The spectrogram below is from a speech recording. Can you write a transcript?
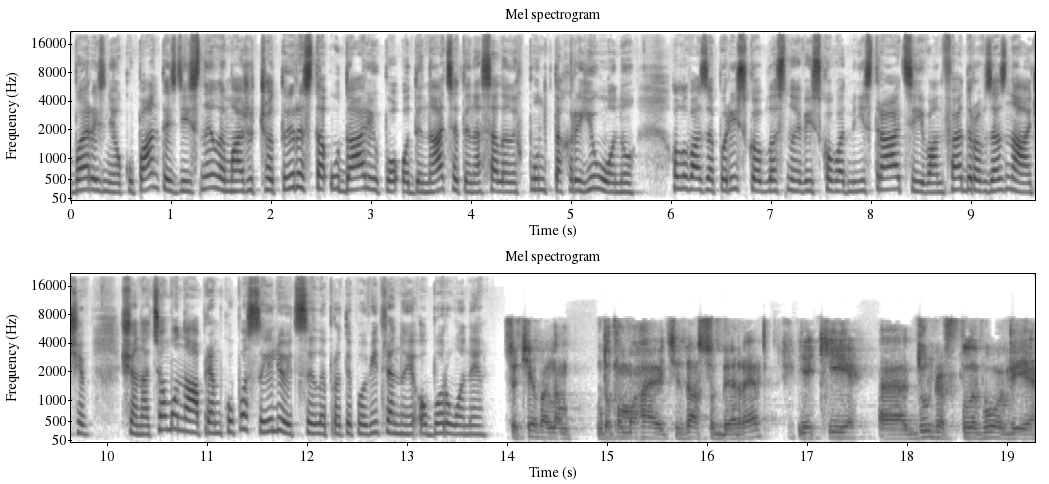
березня окупанти здійснили майже 400 ударів по 11 населених пунктах регіону. Голова Запорізької обласної військової адміністрації Іван Федоров зазначив, що на цьому напрямку посилюють сили протиповітряної оборони. суттєво нам допомагають засоби РЕП, які е, дуже впливові,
